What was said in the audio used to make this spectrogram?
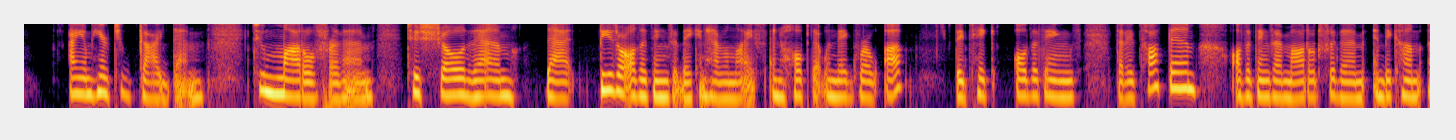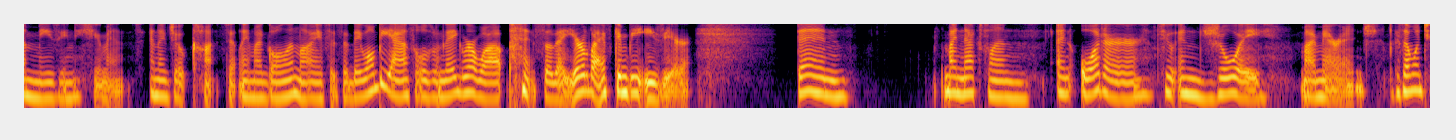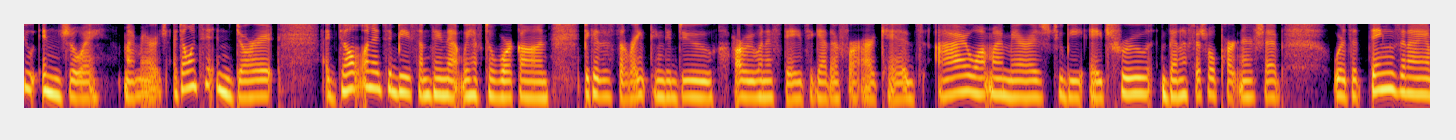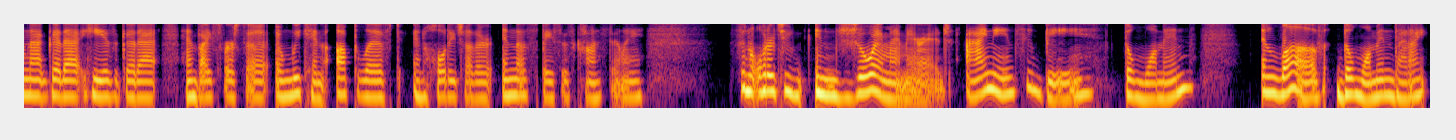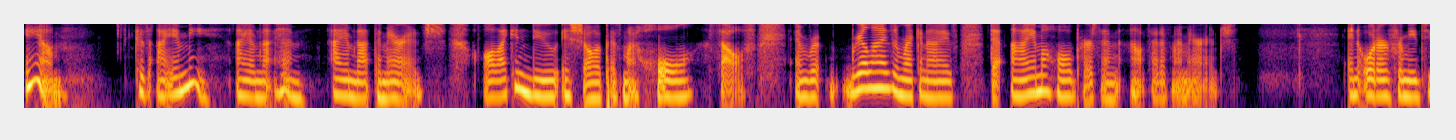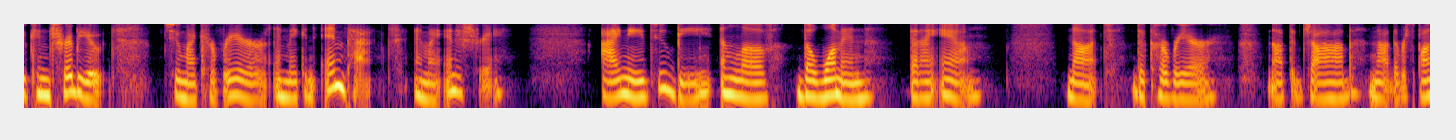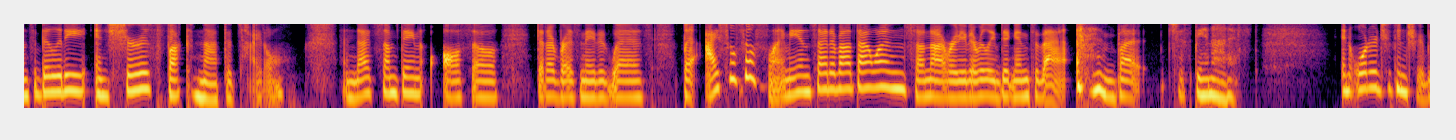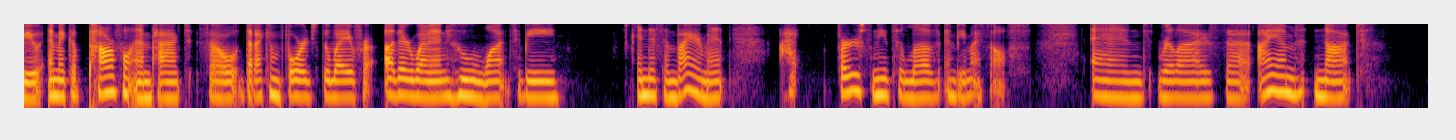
I am here to guide them, to model for them, to show them that these are all the things that they can have in life and hope that when they grow up, They take all the things that I taught them, all the things I modeled for them, and become amazing humans. And I joke constantly my goal in life is that they won't be assholes when they grow up so that your life can be easier. Then, my next one, in order to enjoy my marriage, because I want to enjoy my marriage. I don't want to endure it. I don't want it to be something that we have to work on because it's the right thing to do or we want to stay together for our kids. I want my marriage to be a true beneficial partnership where the things that I am not good at, he is good at, and vice versa. And we can uplift and hold each other in those spaces constantly. So, in order to enjoy my marriage, I need to be the woman and love the woman that I am because I am me. I am not him. I am not the marriage. All I can do is show up as my whole self and re- realize and recognize that I am a whole person outside of my marriage. In order for me to contribute to my career and make an impact in my industry, I need to be and love the woman that I am, not the career, not the job, not the responsibility, and sure as fuck not the title. And that's something also that I've resonated with, but I still feel slimy inside about that one, so I'm not ready to really dig into that. but just being honest. In order to contribute and make a powerful impact so that I can forge the way for other women who want to be in this environment, I first need to love and be myself and realize that I am not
